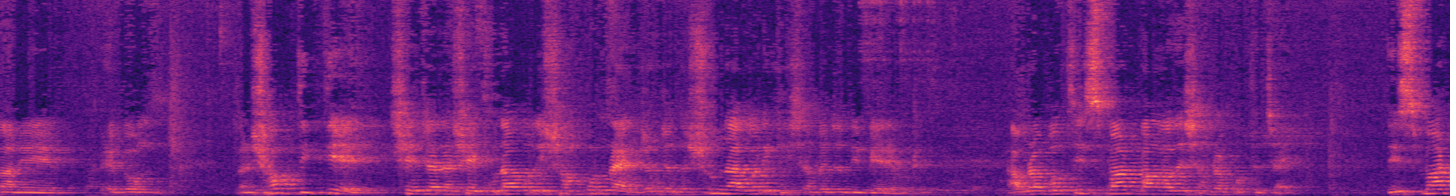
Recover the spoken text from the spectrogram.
মানে এবং মানে সব দিক দিয়ে সে যেন সেই গুণাবলী সম্পন্ন একজন যেন সুনাগরিক হিসাবে যদি বেড়ে ওঠে। আমরা বলছি স্মার্ট বাংলাদেশ আমরা করতে চাই। স্মার্ট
